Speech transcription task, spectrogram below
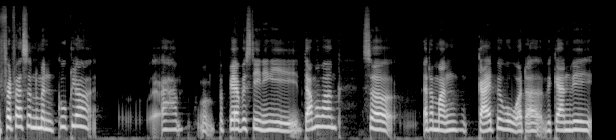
for det første, når man googler uh, bærbestigning i Damovan, så er der mange guidebureauer, der vil gerne vil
